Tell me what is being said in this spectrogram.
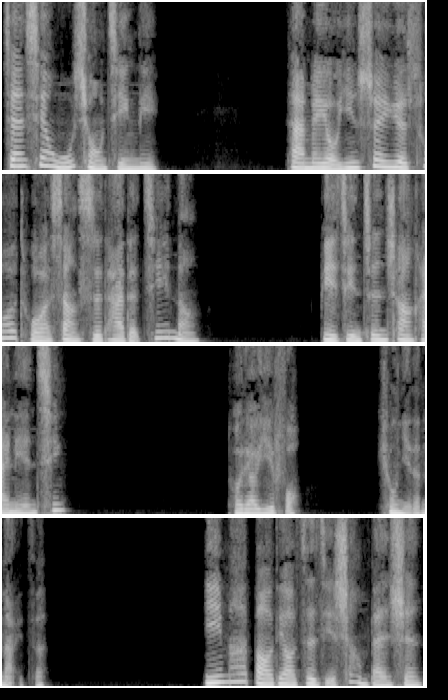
展现无穷精力。他没有因岁月蹉跎丧失他的机能。毕竟真唱还年轻。脱掉衣服，用你的奶子。姨妈剥掉自己上半身，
